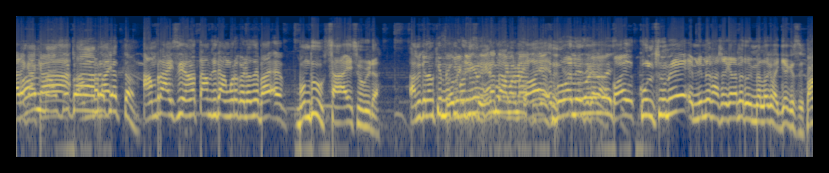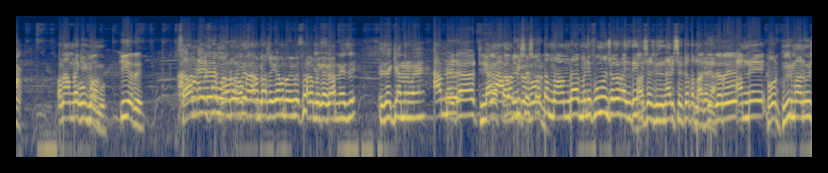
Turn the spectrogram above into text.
আরে কাকা আমরা। আমরা আইছি আমরা তাম যদি আঙ্গুরে কইলো যে ভাই বন্ধু চা এই ছবিটা। আমি গেলাম কেমনে কি ছবি বন্ধু এটা তো আমার মায়ের ঠিক আছে। মোবাইল কাকা মোবাইল কয় কুলসুমে এমনি এমনি ভাষার গ্রামে রহিমার লগে ভাগিয়া গেছে। মানে আমরা কি করব? কি আরে? স্যার নেই ফোন রহিমে স্যার ভাষার গ্রামে রহিমে স্যার আপনি কাকা। সামনে যে এই যে কেমন মায়া। আপনি এটা ঠিক আছে, আমি বিশ্বাস কখন- করতাম না আমরা মানে ফোন সকাল পাইছি দেখি বিশ্বাস করছি না বিশ্বাস করতাম না কাকা। বাতিজারে- আপনি হুজুর মানুষ।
